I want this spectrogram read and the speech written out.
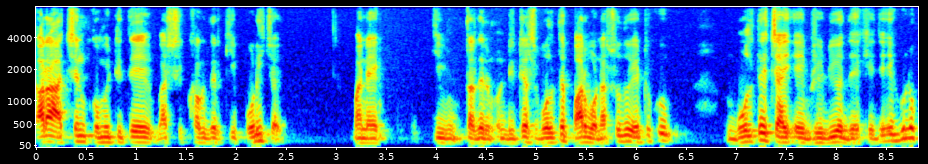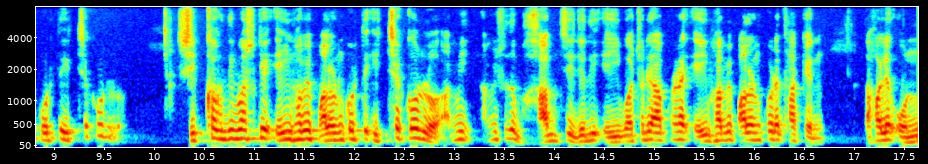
কারা আছেন কমিটিতে বা শিক্ষকদের কি পরিচয়? মানে কি তাদের ডিটেলস বলতে পারব না, শুধু এটুকু বলতে চাই এই ভিডিও দেখে যে এগুলো করতে ইচ্ছে করল। শিক্ষক দিবসকে এইভাবে পালন করতে ইচ্ছে করল? আমি আমি শুধু ভাবছি, যদি এই বছরে আপনারা এইভাবে পালন করে থাকেন, তাহলে অন্য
